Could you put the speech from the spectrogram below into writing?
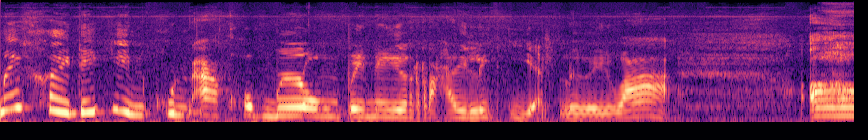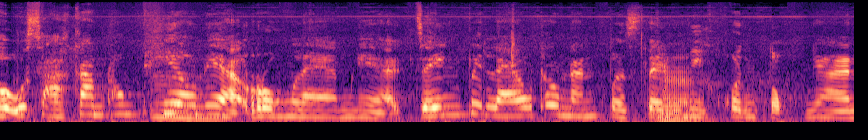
ไม่เคยได้ยินคุณอาคมลงไปในรายละเอียดเลยว่าเอออุตสาหกรรมท่องเที่ยวเนี่ยโรงแรมเนี่ยเจ๊งไปแล้วเท่านั้นเปอร์เซ็นต์อ่ามีมีคนตกงาน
